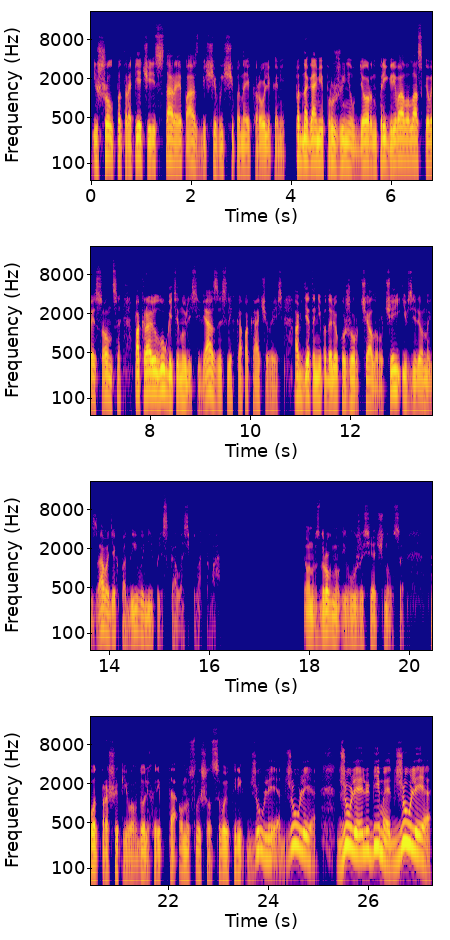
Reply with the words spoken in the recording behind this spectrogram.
и шел по тропе через старое пастбище, выщипанное кроликами. Под ногами пружинил дерн, пригревало ласковое солнце, по краю луга тянулись вязы, слегка покачиваясь, а где-то неподалеку журчал ручей, и в зеленых заводях под ивами плескалась плотва. Он вздрогнул и в ужасе очнулся. Пот прошиб его вдоль хребта. Он услышал свой крик «Джулия! Джулия! Джулия, любимая! Джулия!»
